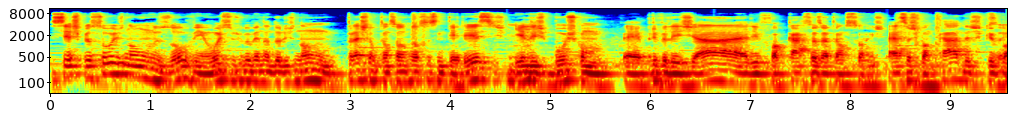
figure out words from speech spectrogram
Se as pessoas não nos ouvem hoje, se os governadores não prestam atenção nos nossos interesses uhum. e eles buscam é, privilegiar e focar suas atenções a essas bancadas que Sim. vão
